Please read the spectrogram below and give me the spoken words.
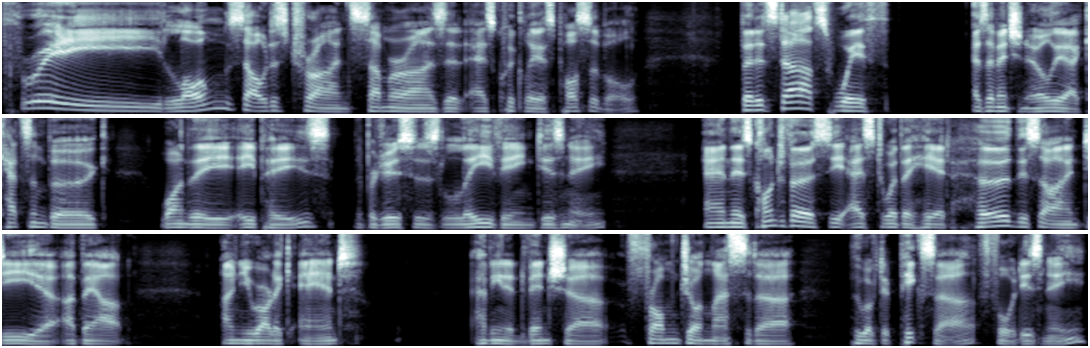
pretty long, so I'll just try and summarize it as quickly as possible. But it starts with, as I mentioned earlier, Katzenberg, one of the EPs, the producers, leaving Disney. And there's controversy as to whether he had heard this idea about a neurotic ant having an adventure from John Lasseter, who worked at Pixar for Disney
